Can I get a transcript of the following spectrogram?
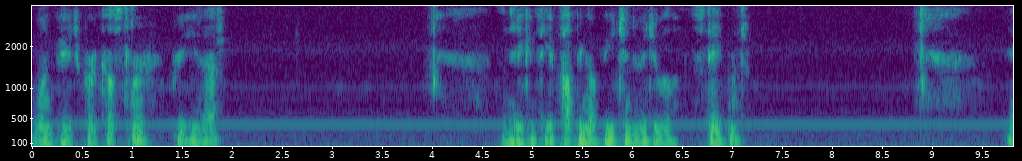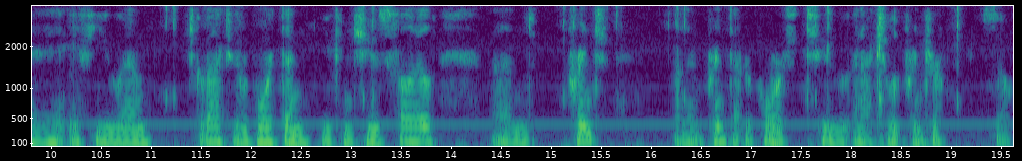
one page per customer. Preview that. There you can see it popping up each individual statement. Uh, if you um, go back to the report then you can choose file and print and then print that report to an actual printer. So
